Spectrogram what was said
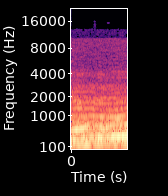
Oh.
